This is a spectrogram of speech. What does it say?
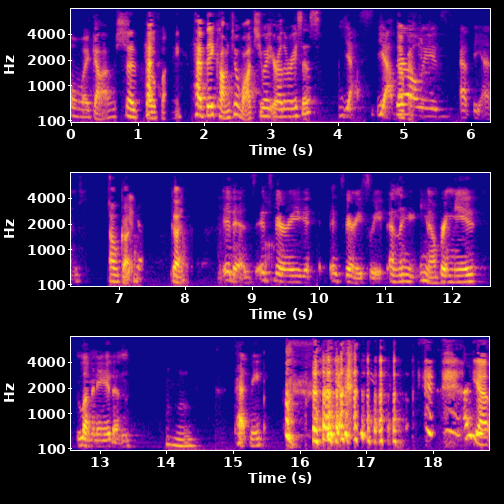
oh my gosh. That's so funny. Have they come to watch you at your other races? Yes, yeah, they're Okay. always at the end. Oh, good. Yeah. Good. It is. It's very, it's very sweet. And they, you know, bring me lemonade and mm-hmm. pet me. I Yeah.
